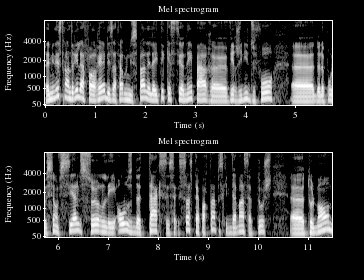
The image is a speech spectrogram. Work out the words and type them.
la ministre André Laforêt des Affaires municipales, elle a été questionnée par euh, Virginie Dufour de l'opposition officielle sur les hausses de taxes. Et ça, c'est important parce qu'évidemment, ça touche tout le monde.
